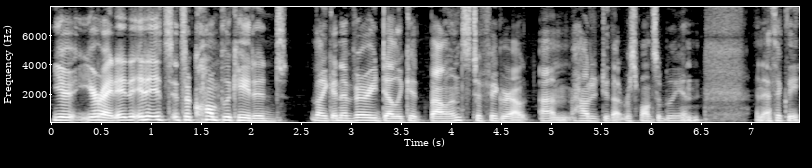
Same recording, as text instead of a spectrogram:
you're you're right. It, it, it's it's a complicated like and a very delicate balance to figure out um, how to do that responsibly and and ethically.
